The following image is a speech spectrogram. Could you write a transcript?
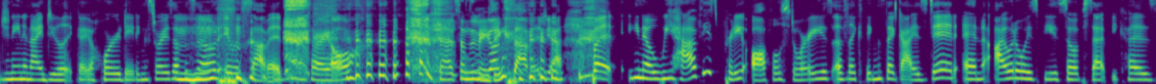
Janine and I do like a horror dating stories episode. Mhm. It was savage. I'm sorry, y'all. that sounds amazing. savage, yeah. But, you know, we have these pretty awful stories of like things that guys did. And I would always be so upset because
